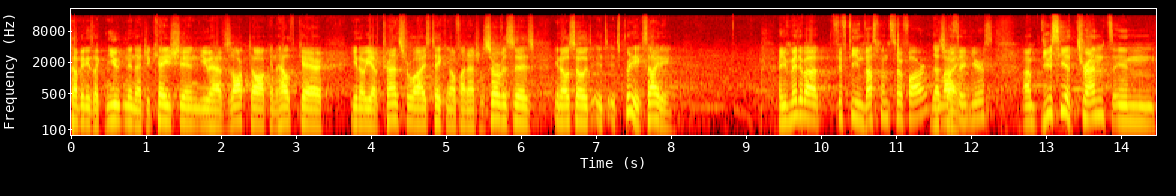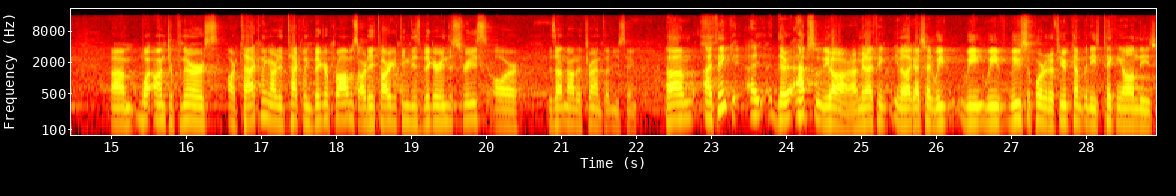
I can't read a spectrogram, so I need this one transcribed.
companies like Knewton in education, you have ZocDoc in healthcare, you know, you have TransferWise taking on financial services, you know, so it's, it's, it's pretty exciting. And you've made about 50 investments so far in the last right. eight years. Um, do you see a trend in um, what entrepreneurs are tackling? Are they tackling bigger problems? Are they targeting these bigger industries? Or is that not a trend that you see? Um, I think I, there absolutely are. I mean, I think, you know, like I said, we, we, we've, we've supported a few companies taking on these,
